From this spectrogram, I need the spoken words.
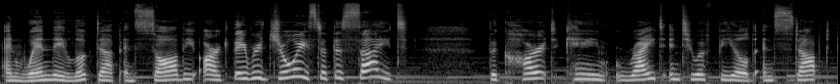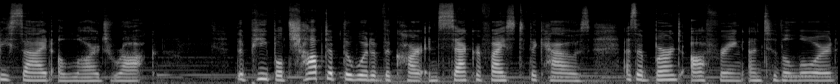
and when they looked up and saw the ark, they rejoiced at the sight. The cart came right into a field and stopped beside a large rock. The people chopped up the wood of the cart and sacrificed the cows as a burnt offering unto the Lord.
